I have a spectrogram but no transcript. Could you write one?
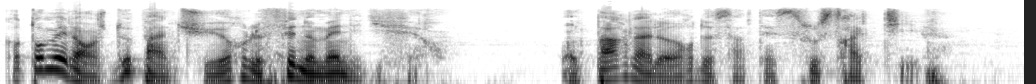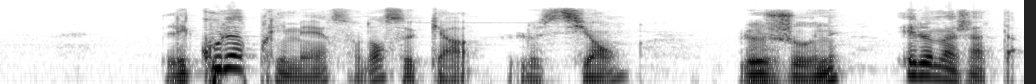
Quand on mélange deux peintures, le phénomène est différent. On parle alors de synthèse soustractive. Les couleurs primaires sont dans ce cas le cyan, le jaune et le magenta.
